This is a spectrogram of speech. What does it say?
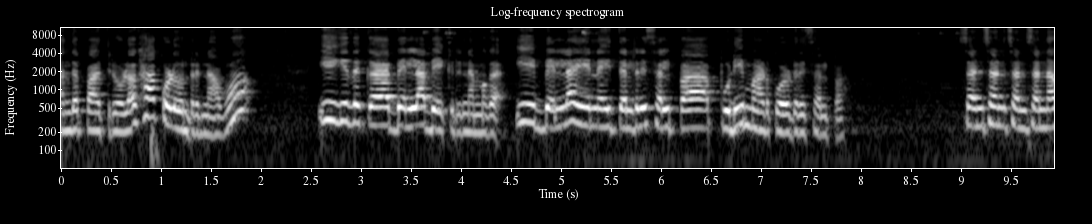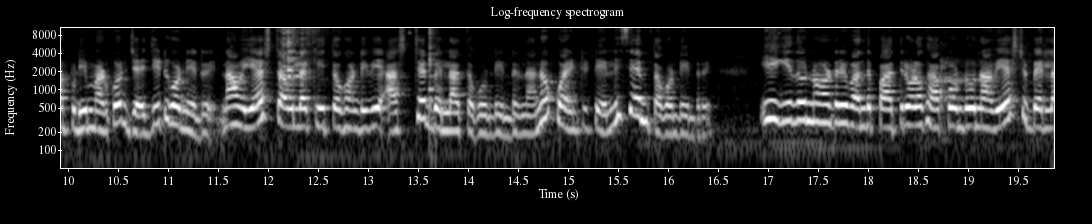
ಒಂದು ಪಾತ್ರೆ ಒಳಗೆ ಹಾಕೊಳ್ಳೋಣ್ರಿ ನಾವು. ಈಗ ಇದಕ್ಕೆ ಬೆಲ್ಲ ಬೇಕ್ರಿ ನಮಗೆ. ಈ ಬೆಲ್ಲ ಏನೈತಲ್ರಿ, ಸ್ವಲ್ಪ ಪುಡಿ ಮಾಡ್ಕೊಳ್ರಿ ಸ್ವಲ್ಪ. ಸಣ್ಣ ಸಣ್ಣ ಸಣ್ಣ ಸಣ್ಣ ಪುಡಿ ಮಾಡ್ಕೊಂಡು ಜಜ್ಜಿ ಇಟ್ಕೊಂಡೀನಿ ರೀ ನಾವು ಎಷ್ಟು ಅವಲಕ್ಕಿ ತೊಗೊಂಡಿವಿ ಅಷ್ಟೇ ಬೆಲ್ಲ ತೊಗೊಂಡಿನಿ ನಾನು ಕ್ವಾಂಟಿಟಿಯಲ್ಲಿ ಸೇಮ್ ತೊಗೊಂಡಿನಿ ಈಗ ಇದು ನೋಡಿರಿ ಒಂದು ಪಾತ್ರೆ ಒಳಗೆ ಹಾಕ್ಕೊಂಡು ನಾವು ಎಷ್ಟು ಬೆಲ್ಲ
